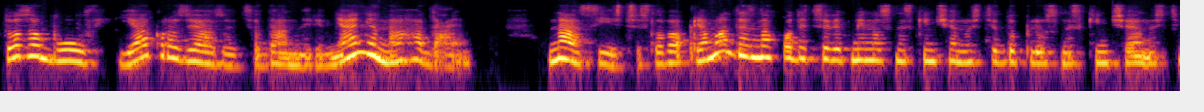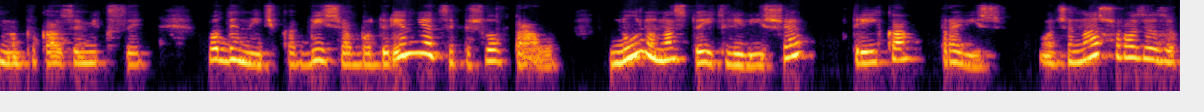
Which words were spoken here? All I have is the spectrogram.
Хто забув, як розв'язується дане рівняння, нагадаємо. У нас є числова пряма, де знаходиться від мінус нескінченності до плюс нескінченності, ми показуємо ікси. Одиничка більше або дорівнює, це пішло вправо. 0 у нас стоїть лівіше, трійка правіше. Отже, наш розв'язок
